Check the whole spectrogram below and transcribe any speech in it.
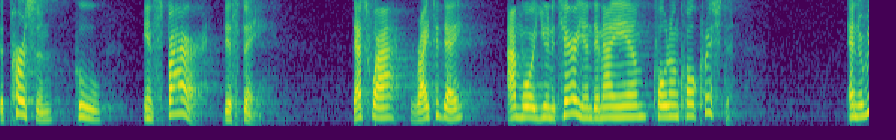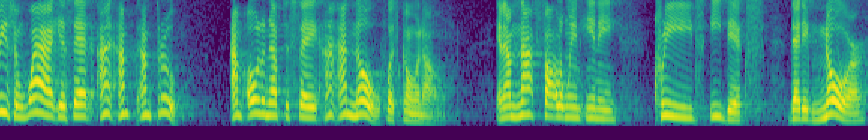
the person who inspired this thing. That's why, right today, I'm more Unitarian than I am quote unquote Christian. And the reason why is that I, am I'm, I'm through. I'm old enough to say I, I know what's going on. And I'm not following any creeds, edicts that ignore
